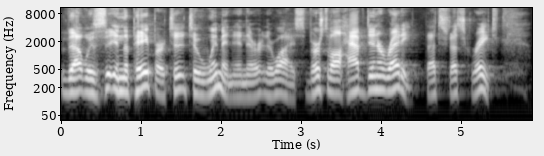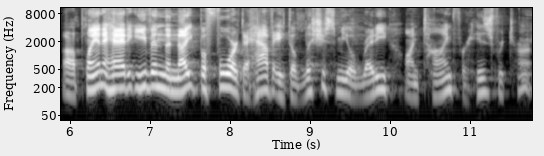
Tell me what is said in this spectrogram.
that was in the paper to, to women and their, their wives. First of all, have dinner ready. That's, that's great. Uh, plan ahead even the night before to have a delicious meal ready on time for his return.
